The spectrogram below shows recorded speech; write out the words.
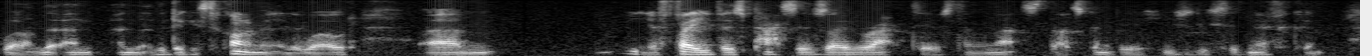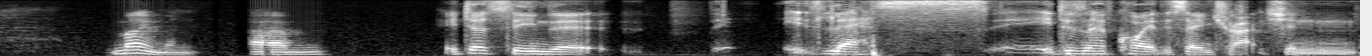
well, and, and the biggest economy in the world, um, you know, favors passives over actives, then that's that's going to be a hugely significant moment. Um, it does seem that it's less. It doesn't have quite the same traction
